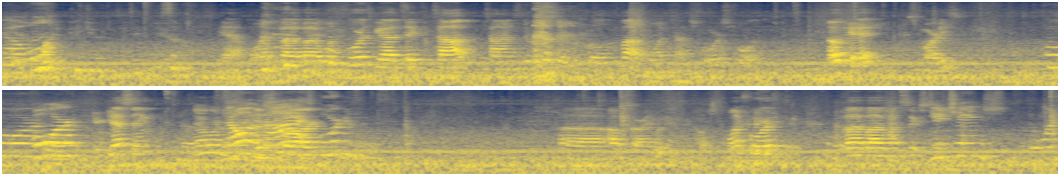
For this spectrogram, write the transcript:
No. Yeah, 1 divided by 1 fourth, you gotta take the top times the reciprocal of the bottom. 1 times 4 is 4. Okay, Smarties. Four. 4. You're guessing. No, we're No, not. I'm Yes, you not. are. It's four 'cause Uh, I'm sorry. 1 fourth divided by 1 it's- Do you sixteenth. change the one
